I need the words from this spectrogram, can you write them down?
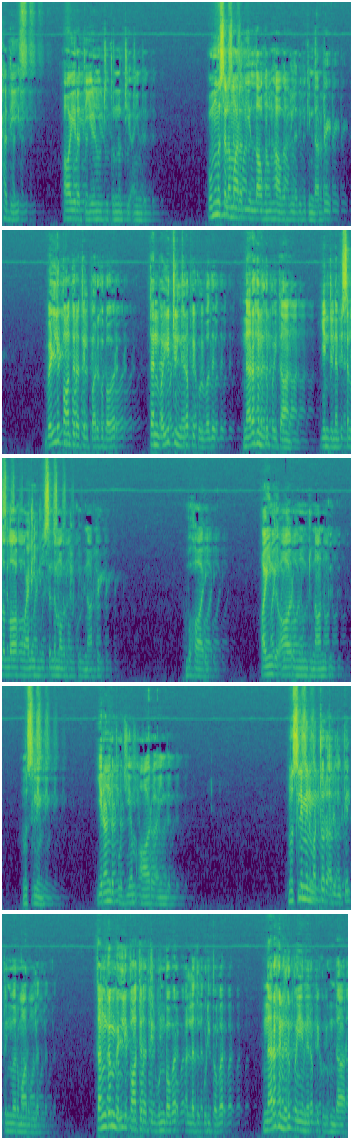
ஹதீஸ் ஆயிரத்தி எழுநூற்றி தொன்னூற்றி ஐந்து. உம்மு சலமா ரதி அல்லாஹா அவர்கள் அறிவிக்கின்றார்கள் வெள்ளி பாத்திரத்தில் பருகுபவர் தன் வயிற்றில் நிரப்பிக் கொள்வது நரக நெருப்பைத்தான் என்று நபி சொல்லாஹு அலஹி வசல்லம் அவர்கள் கூறினார்கள். புகாரி ஐந்து ஆறு மூன்று நான்கு. முஸ்லிம் இரண்டு பூஜ்ஜியம் ஆறு ஐந்து. முஸ்லிமின் மற்றொரு அறிவிப்பில் பின்வருமாறு உள்ளது. தங்கம் வெள்ளி பாத்திரத்தில் உண்பவர் அல்லது குடிப்பவர் நரக நெருப்பையை நிரப்பிக் கொள்கின்றார்.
